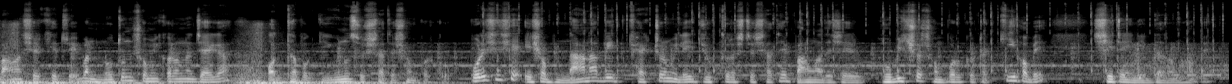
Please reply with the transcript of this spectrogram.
বাংলাদেশের ক্ষেত্রে এবার নতুন সমীকরণের জায়গা অধ্যাপক ইউনুসের সাথে সম্পর্ক। পরিশেষে এসব নানাবিধ ফ্যাক্টর মিলে যুক্তরাষ্ট্রের সাথে বাংলাদেশের ভবিষ্যৎ সম্পর্কটা কি হবে সেটাই নির্ধারণ হবে।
